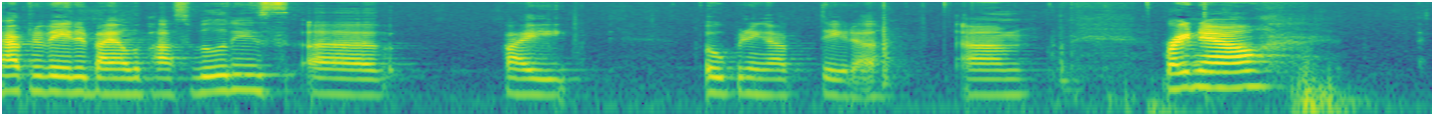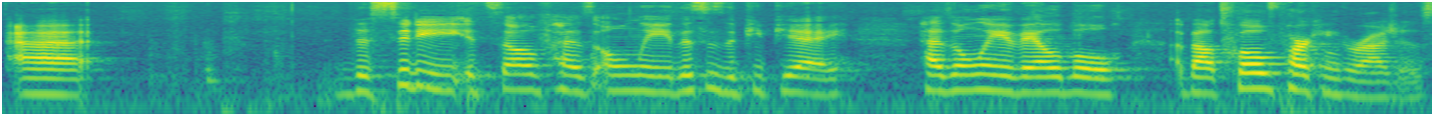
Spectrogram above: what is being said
captivated by all the possibilities uh, by opening up data. Um, right now, uh, the city itself has only, this is the PPA, has only available about 12 parking garages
